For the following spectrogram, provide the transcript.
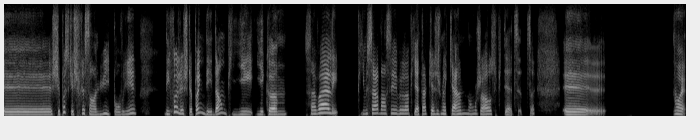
Euh, je sais pas ce que je ferais sans lui, pour vrai des fois, là, je te pogne des dents, puis il est, comme ça va aller. Puis il me serre dans ses bras, puis il attend que je me calme, non, jase, puis t'es tu euh... Ouais.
